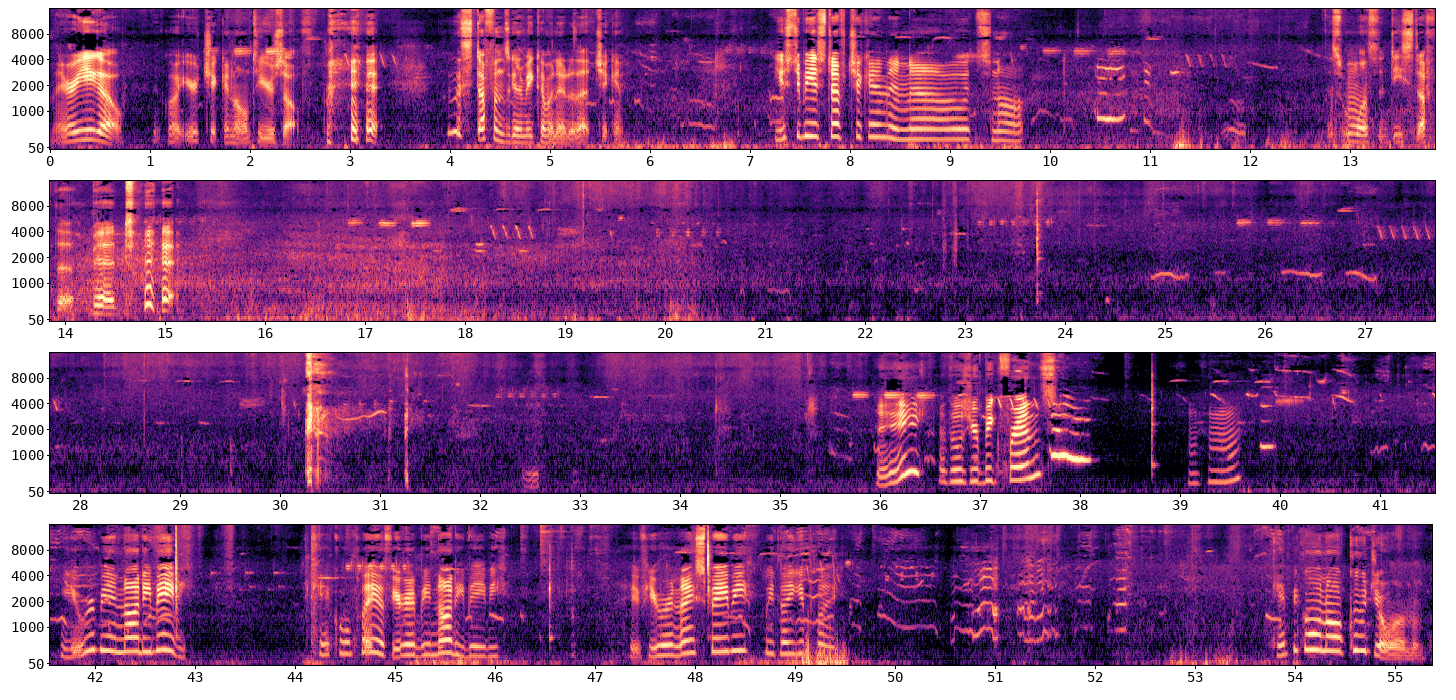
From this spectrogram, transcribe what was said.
There you go. You've got your chicken all to yourself. the stuffing's going to be coming out of that chicken. Used to be a stuffed chicken, and now it's not. This one wants to de-stuff the bed. Hey, are those your big friends? Mm-hmm. You were being naughty baby. Can't go play if you're gonna be naughty baby. If you were a nice baby, we'd let you play. Can't be going all Cujo on them.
